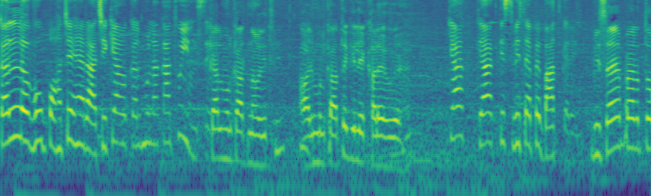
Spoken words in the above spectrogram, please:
कल वो पहुँचे हैं रांची। क्या कल मुलाकात हुई उनसे? कल मुलाकात ना हुई थी। आज मुलाकातें के लिए खड़े हुए हैं। क्या क्या किस विषय पे बात करें? विषय पर तो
